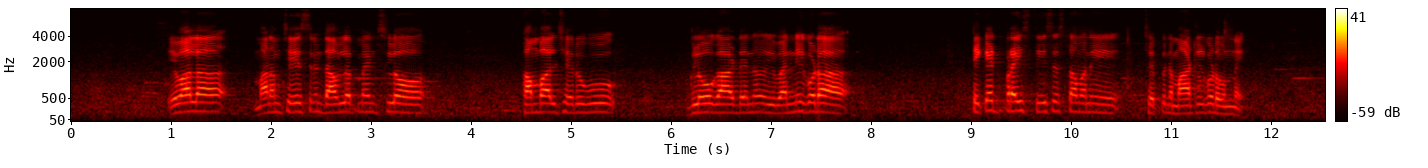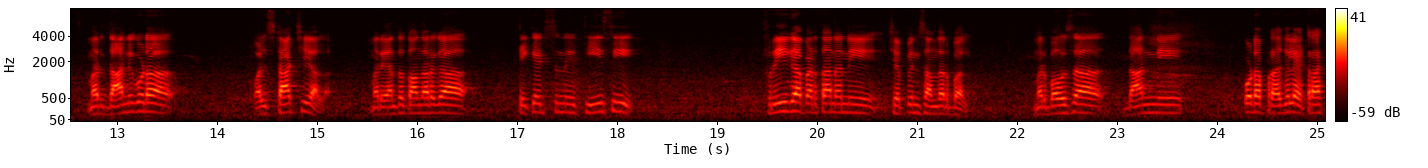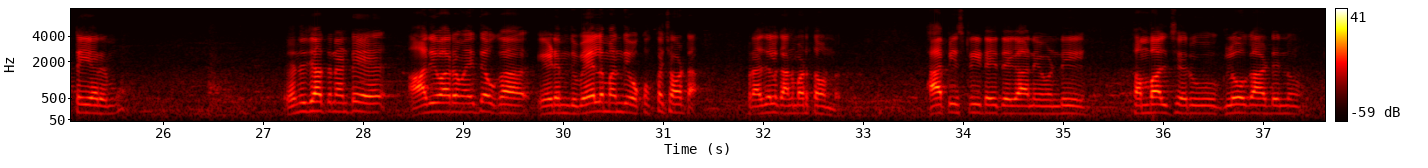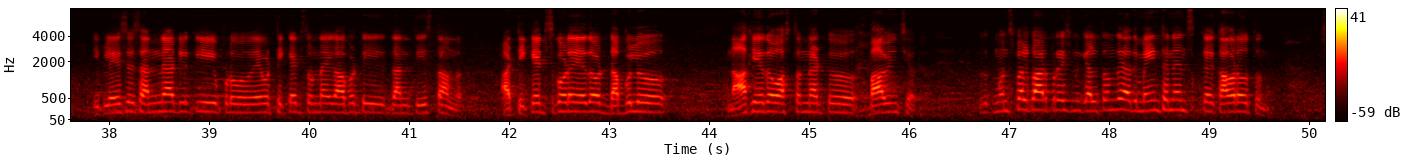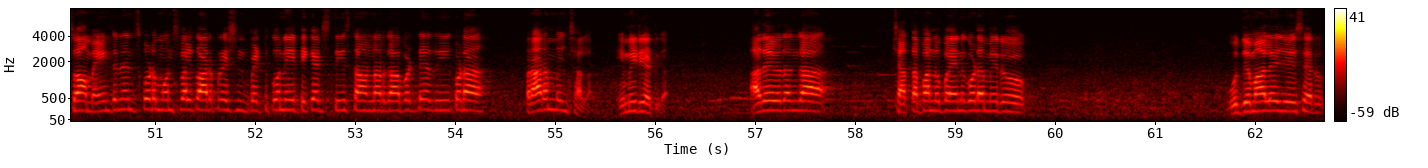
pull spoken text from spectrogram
ఇవాళ మనం చేసిన డెవలప్మెంట్స్లో కంబాల్ చెరువు గ్లో గార్డెన్ ఇవన్నీ కూడా టికెట్ ప్రైస్ తీసేస్తామని చెప్పిన మాటలు కూడా ఉన్నాయి. మరి దాన్ని కూడా వాళ్ళు స్టార్ట్ చేయాలి? మరి ఎంత తొందరగా టికెట్స్ని తీసి ఫ్రీగా పెడతానని చెప్పిన సందర్భాలు. మరి బహుశా దాన్ని కూడా ప్రజలు అట్రాక్ట్ అయ్యారేమో. ఎందుచేతనంటే ఆదివారం అయితే ఒక ఏడెనిమిది వేల మంది ఒక్కొక్క చోట ప్రజలు కనబడుతూ ఉన్నారు. హ్యాపీ స్ట్రీట్ అయితే కానివ్వండి కంబాల్ చెరువు గ్లో గార్డెన్ ఈ ప్లేసెస్ అన్నిటికి ఇప్పుడు ఏవో టికెట్స్ ఉన్నాయి కాబట్టి దాన్ని తీస్తూ ఉన్నారు. ఆ టికెట్స్ కూడా ఏదో డబ్బులు నాకేదో వస్తున్నట్టు భావించారు. మున్సిపల్ కార్పొరేషన్కి వెళ్తుంది అది మెయింటెనెన్స్ కవర్ అవుతుంది. సో ఆ మెయింటెనెన్స్ కూడా మున్సిపల్ కార్పొరేషన్ పెట్టుకొని టికెట్స్ తీస్తూ ఉన్నారు కాబట్టి అది కూడా ప్రారంభించాలి ఇమీడియట్గా అదేవిధంగా చెత్త పన్ను పైన కూడా మీరు ఉద్యమాలే చేశారు.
